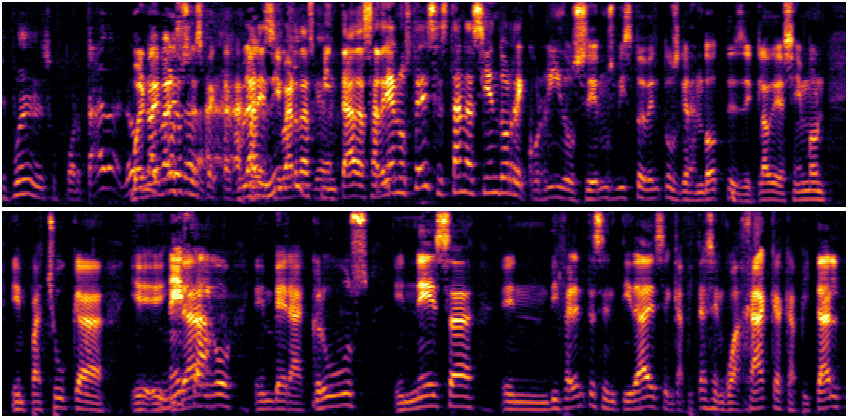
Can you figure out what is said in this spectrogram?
te ponen en su portada. ¿no? Bueno, Una hay varios espectaculares y bardas pintadas. Adrián, ustedes están haciendo recorridos. Hemos visto eventos grandotes de Claudia Sheinbaum en Pachuca, eh, Nesa. Hidalgo, en Veracruz, en Nesa, en diferentes entidades, en capitales, en Oaxaca, capital.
